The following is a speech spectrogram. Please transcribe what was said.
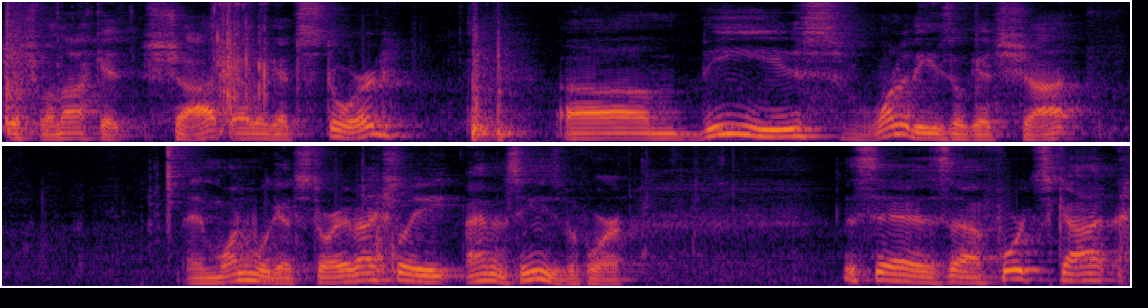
which will not get shot. That will get stored. Um, these, one of these will get shot, and one will get stored. I've actually, I haven't seen these before. This is uh, Fort Scott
